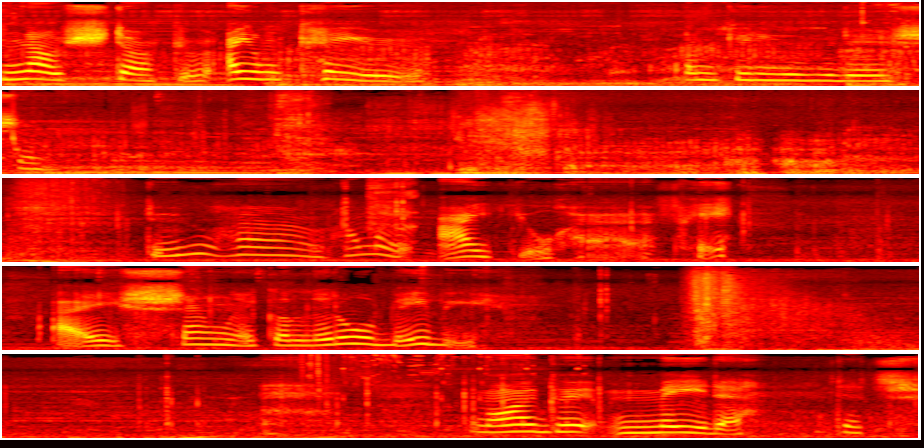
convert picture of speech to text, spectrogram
No, Stalker. I don't care. I'm getting over there, so. Do you have how many eyes you have? I sound like a little baby. Margaret Maida. That's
